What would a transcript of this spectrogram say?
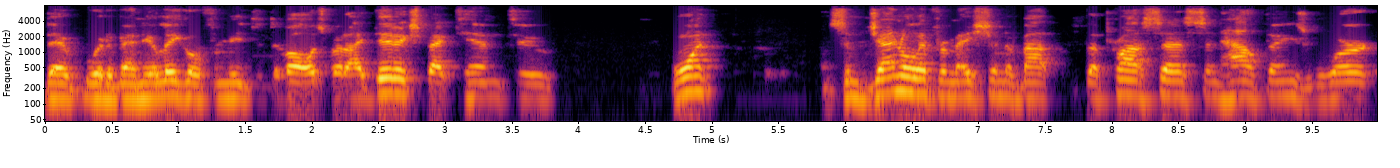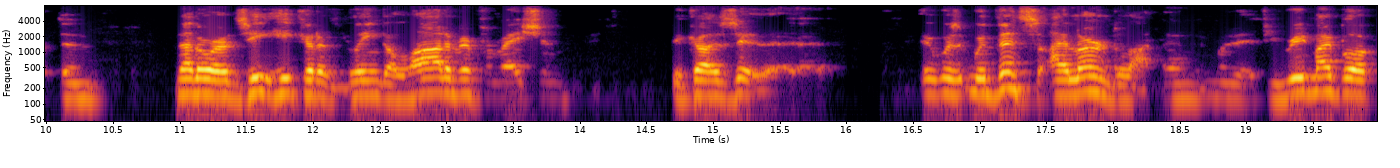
that would have been illegal for me to divulge. But I did expect him to want some general information about the process and how things worked. And in other words, he, he could have gleaned a lot of information because it, it was with Vince, I learned a lot. And if you read my book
